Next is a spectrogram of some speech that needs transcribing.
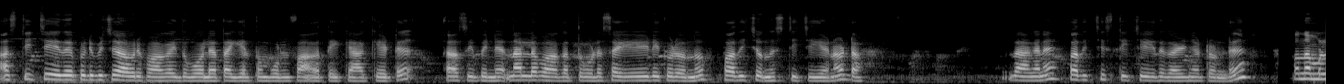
ആ സ്റ്റിച്ച് ചെയ്ത് പിടിപ്പിച്ച ആ ഒരു ഭാഗം ഇതുപോലെ തയ്യൽ തുമ്പുൾ ഭാഗത്തേക്ക് ആക്കിയിട്ട് ആ സിബിന്റെ നല്ല ഭാഗത്തൂടെ സൈഡിൽ കൂടെ ഒന്ന് പതിച്ചൊന്ന് സ്റ്റിച്ച് ചെയ്യണം കേട്ടോ. ഇതങ്ങനെ പതിച്ച് സ്റ്റിച്ച് ചെയ്ത് കഴിഞ്ഞിട്ടുണ്ട്. അപ്പോൾ നമ്മൾ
